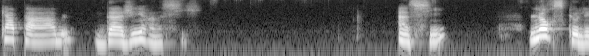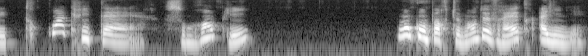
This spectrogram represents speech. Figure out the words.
capable d'agir ainsi? Ainsi, lorsque les trois critères sont remplis, mon comportement devrait être aligné.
